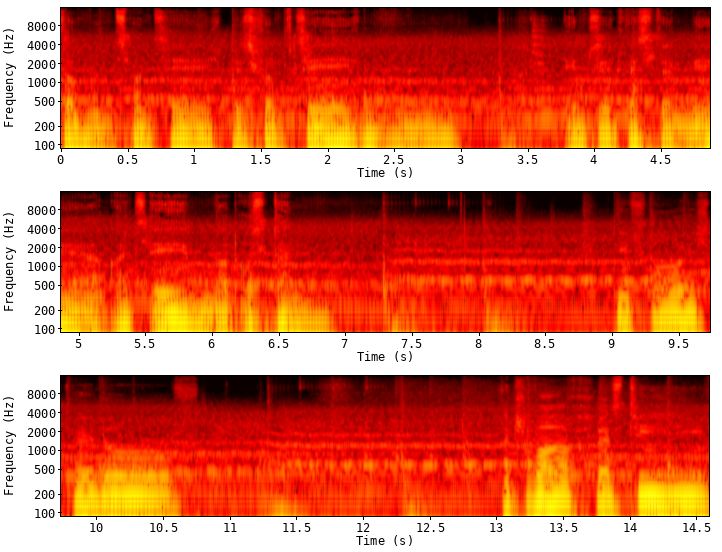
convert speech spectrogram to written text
25 bis 50 im Südwesten mehr als im Nordosten. Die feuchte Luft, ein schwaches Tief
